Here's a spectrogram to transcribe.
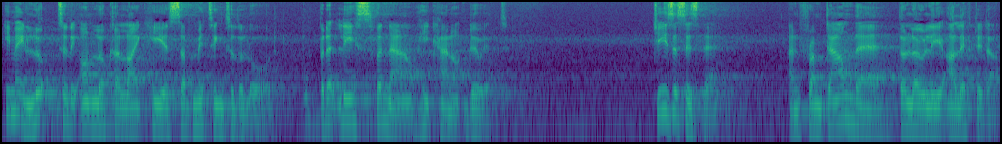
He may look to the onlooker like he is submitting to the Lord, but at least for now, he cannot do it. Jesus is there, and from down there, the lowly are lifted up.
